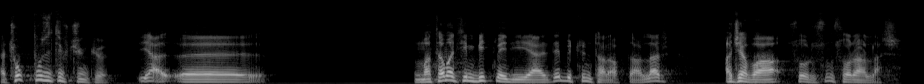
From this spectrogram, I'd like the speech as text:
Ya çok pozitif çünkü. Ya e, matematiğin bitmediği yerde bütün taraftarlar acaba sorusunu sorarlar.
